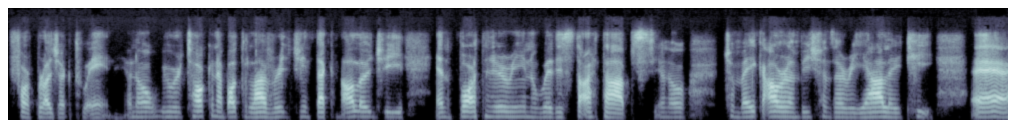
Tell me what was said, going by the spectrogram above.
for Project Win. You know, we were talking about leveraging technology and partnering with startups, you know, to make our ambitions a reality. Uh,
